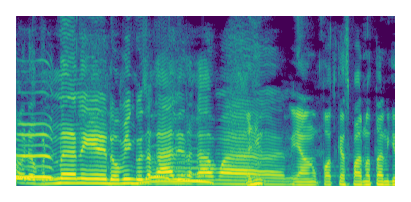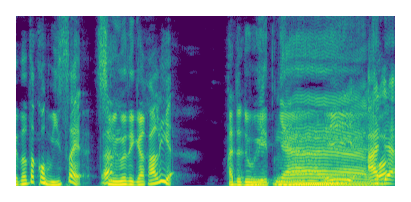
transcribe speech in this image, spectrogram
Udah bener nih dua minggu sekali rekaman. yang podcast panutan kita tuh kok bisa ya? Seminggu tiga kali ya? Ada duitnya. Iya, Gua- ada.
